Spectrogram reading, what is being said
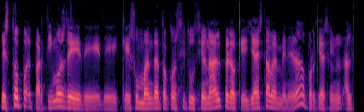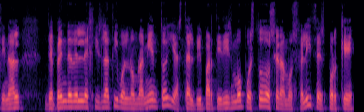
esto partimos de, que es un mandato constitucional, pero que ya estaba envenenado, porque al final depende del legislativo el nombramiento y hasta el bipartidismo, pues todos éramos felices, porque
